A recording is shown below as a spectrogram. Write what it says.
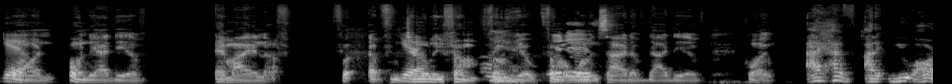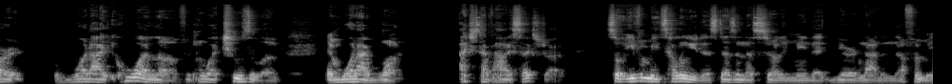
Yeah. on on the idea of am I enough? For, uh, from Yeah. generally from from Yeah. your from It a woman's side of the idea of going, I have I you are what I who I love and who I choose to love and what I want. I just have a high sex drive. So even me telling you this doesn't necessarily mean that you're not enough for me.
